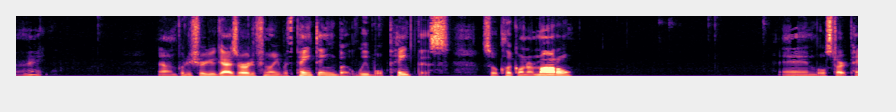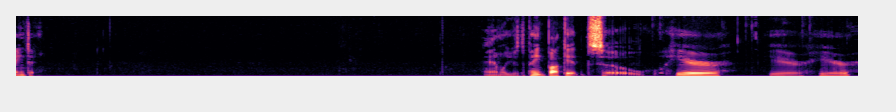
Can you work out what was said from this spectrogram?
All right. Now I'm pretty sure you guys are already familiar with painting, but we will paint this. So click on our model and we'll start painting. And we'll use the paint bucket. So here, here, here.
